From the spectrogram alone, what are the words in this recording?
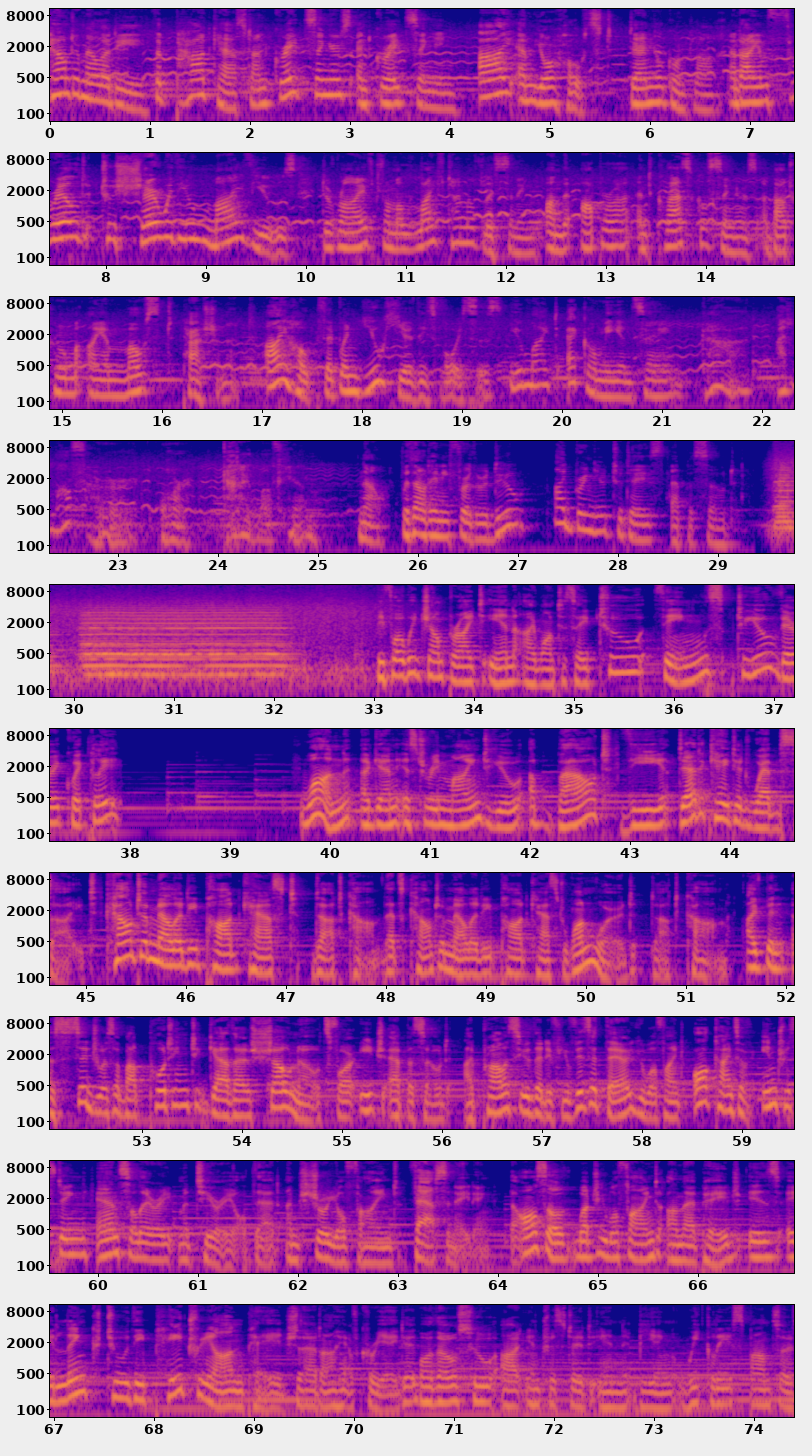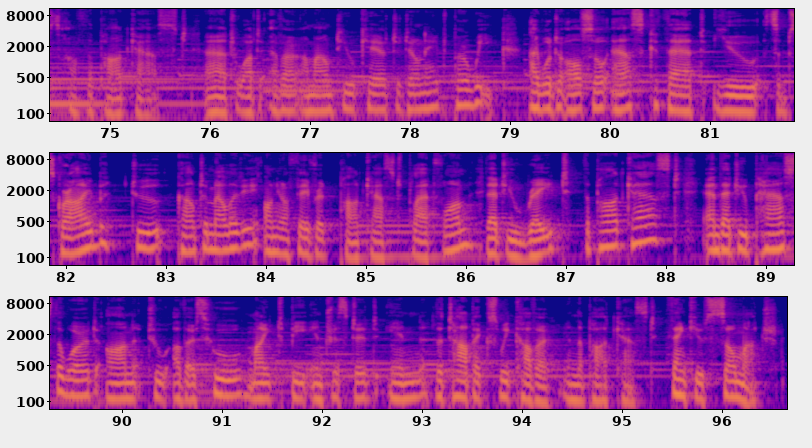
Counter Melody, the podcast on great singers and great singing. I am your host, Daniel Gundlach, and I am thrilled to share with you my views derived from a lifetime of listening on the opera and classical singers about whom I am most passionate. I hope that when you hear these voices, you might echo me in saying, God, I love her, or God, I love him. Now, without any further ado, I bring you today's episode. Before we jump right in, I want to say two things to you very quickly. One, again, is to remind you about the dedicated website, countermelodypodcast.com. That's countermelodypodcast, one word.com. I've been assiduous about putting together show notes for each episode. I promise you that if you visit there, you will find all kinds of interesting ancillary material that I'm sure you'll find fascinating. Also, what you will find on that page is a link to the Patreon page that I have created for those who are interested in being weekly sponsors of the podcast at whatever amount you care to donate per week. I would also ask that you subscribe to Counter Melody on your favorite podcast platform, that you rate the podcast, and that you pass the word on to others who might be interested in the topics we cover in the podcast. Thank you so much.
